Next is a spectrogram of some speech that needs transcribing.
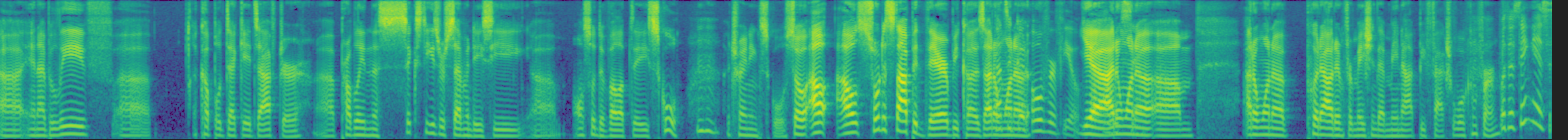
uh, and I believe. Uh, a couple decades after, uh, probably in the 60s or 70s, he um, also developed a school, Mm-hmm. a training school. So I'll I'll sort of stop it there because I don't want to. overview. Yeah, I, would don't want to. Um, I don't want to put out information that may not be factual or confirmed. Well, the thing is,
